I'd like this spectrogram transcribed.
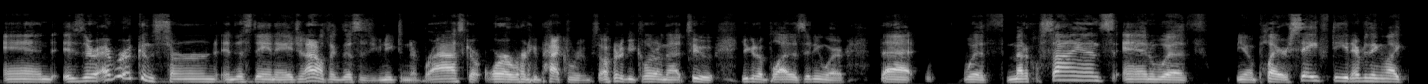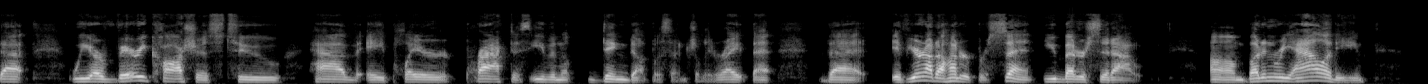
And is there ever a concern in this day and age? And I don't think this is unique to Nebraska or a running back room. So I'm going to be clear on that too. You can apply this anywhere that with medical science and with, you know, player safety and everything like that, we are very cautious to have a player practice even dinged up essentially, right? That, that if you're not hundred percent, you better sit out. Um, but in reality,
